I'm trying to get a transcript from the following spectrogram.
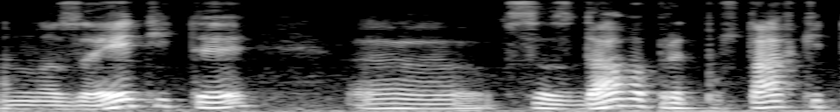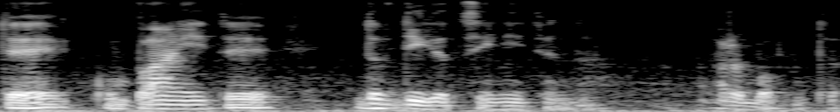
на заетите е, създава предпоставките компаниите да вдигат цените на работната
